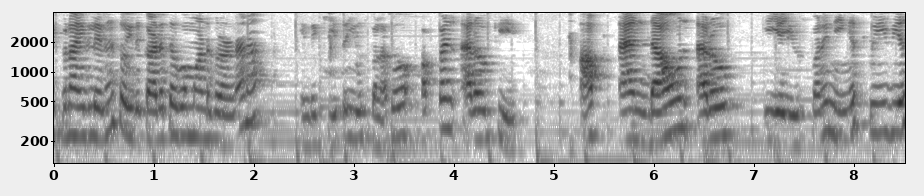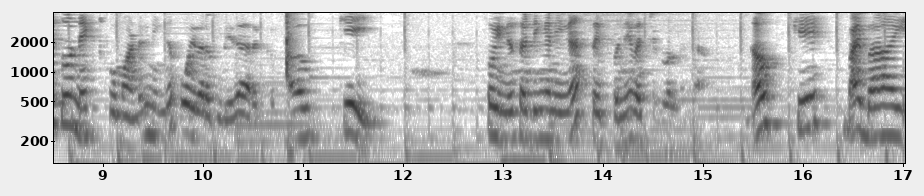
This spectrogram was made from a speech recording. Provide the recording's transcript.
இப்போ நான் இதில் இருந்தேன் ஸோ இதுக்கு அடுத்த கொமாண்டுக்குறேன்னா நான் இந்த கீஸை யூஸ் பண்ணலாம். So up and arrow keys up and down arrow கீயை யூஸ் பண்ணி நீங்கள் ப்ரீவியஸோ நெக்ஸ்ட் கொமாண்டுக்கு நீங்கள் போய் வரக்கூடியதாக இருக்கும் ஓகே ஸோ இந்த செட்டிங்கை நீங்கள் செட் பண்ணி வச்சுக்கொள்ளுங்க ஓகே பாய் பாய்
